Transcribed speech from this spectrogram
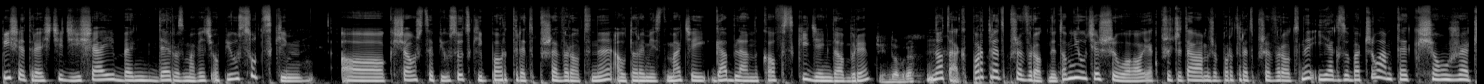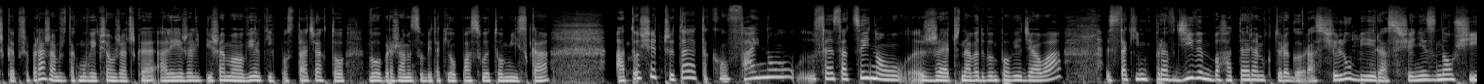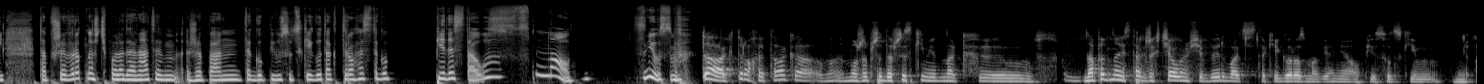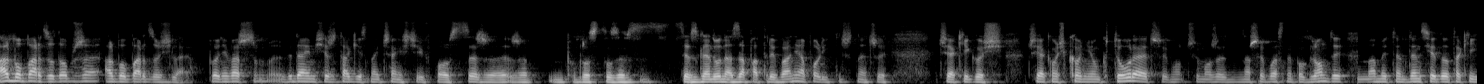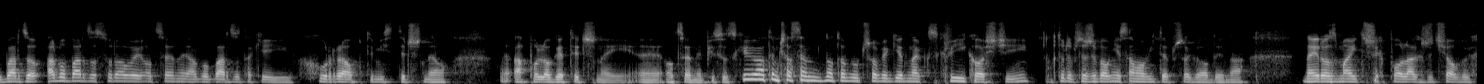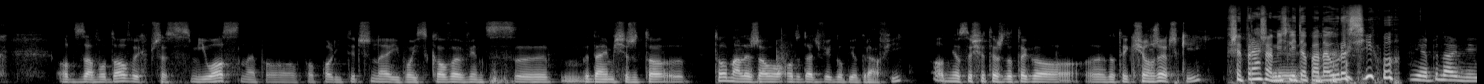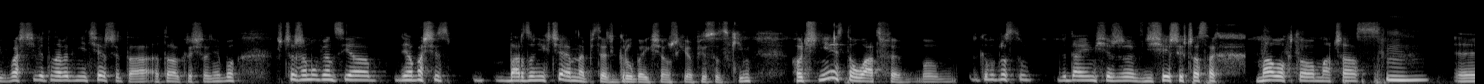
wpisie treści. Dzisiaj będę rozmawiać o Piłsudskim o książce Piłsudski Portret Przewrotny. Autorem jest Maciej Gablankowski. Dzień dobry. Dzień dobry. No tak, Portret Przewrotny. To mnie ucieszyło, jak przeczytałam, że Portret Przewrotny i jak zobaczyłam tę książeczkę. Przepraszam, że tak mówię książeczkę, ale jeżeli piszemy o wielkich postaciach, to wyobrażamy sobie takie opasłe tomiska. A to się czyta jak taką fajną, sensacyjną rzecz, nawet bym powiedziała, z takim prawdziwym bohaterem, którego raz się lubi, raz się nie znosi. Ta przewrotność polega na tym, że pan tego Piłsudskiego tak trochę tego piedestału, z, no, zniósł. Tak, trochę tak, a może przede wszystkim jednak y, na pewno jest tak, że chciałem się wyrwać z takiego rozmawiania o Piłsudskim albo bardzo dobrze, albo bardzo źle, ponieważ wydaje mi się, że tak jest najczęściej w Polsce, że, że po prostu ze, ze względu na zapatrywania polityczne, czy, czy, jakiegoś, czy jakąś koniunkturę, czy, czy może nasze własne poglądy, mamy tendencję do takich bardzo, albo bardzo surowej oceny, albo bardzo takiej hurra optymistycznej apologetycznej e, oceny Piłsudskiego, a tymczasem no, to był człowiek jednak z krwi i kości, który przeżywał niesamowite przygody na najrozmaitszych polach życiowych, od zawodowych przez miłosne po, po polityczne i wojskowe, więc y, wydaje mi się, że to, to należało oddać w jego biografii. Odniosę się też do tego, e, do tej książeczki. Przepraszam, jeśli to pana urodziło. Nie, bynajmniej. Właściwie to nawet nie cieszy ta, to określenie, bo szczerze mówiąc, ja, ja właśnie bardzo nie chciałem napisać grubej książki o Piłsudskim, choć nie jest to łatwe, bo tylko po prostu wydaje mi się, że w dzisiejszych czasach mało kto ma czas mm.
